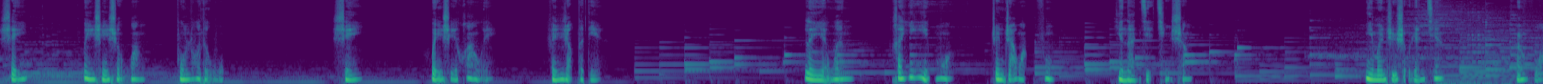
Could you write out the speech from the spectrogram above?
谁为谁守望不落的舞？谁为谁化为纷扰的蝶？泪眼温，寒衣隐没，挣扎往复，也难解情伤。你们只守人间，而我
